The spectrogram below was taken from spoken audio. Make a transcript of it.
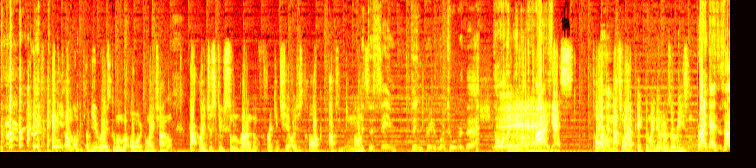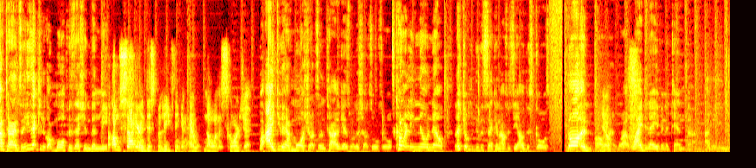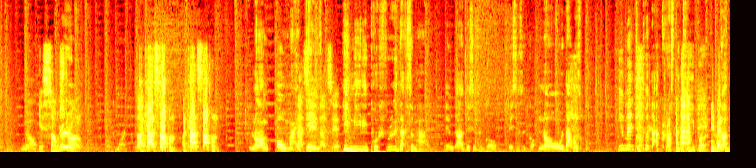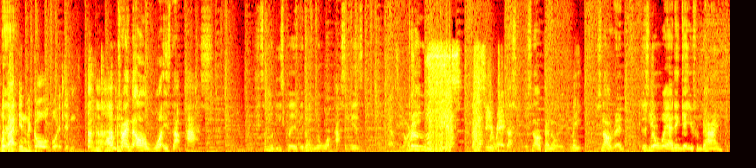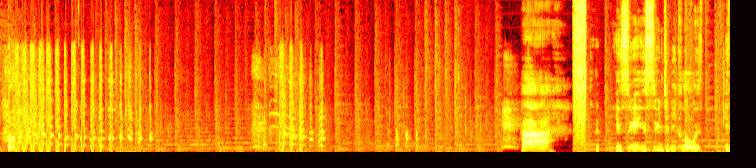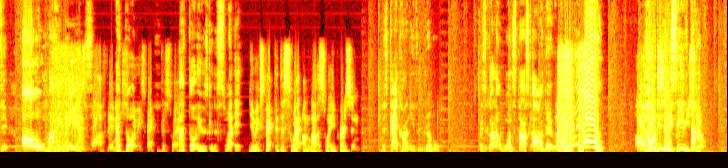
if any of, of, of you guys come over, to my channel, that I just do some random freaking shit. I just talk absolute nonsense. it's the same thing pretty much over there. Thornton, you're not Yeah, fast. Yes. Thornton, Oh. that's why I picked him. I knew there was a reason. Right, guys, it's half time, so he's actually got more possession than me. I'm sat here in disbelief thinking how no one has scored yet. But I do have more shots on target as well as shots overall. It's currently nil nil. Let's jump into the second half and see how this goes. Thornton! Oh Yo. my, why, why did I even attempt that? I mean, no. He's so Boom. strong. Come on. I can't stop him. I can't stop him. Long. Oh my That's days. it. That's it. He nearly pushed through that somehow. Ah, this is a goal. This is a goal. No, that was. You meant to put that across the keeper. He meant not to put there. that in the goal, but it didn't. What are you even I, talking am trying to. Oh, what is that pass? Some of these players, they don't know what passing is. Boom. Yes, that has to be a red. That's. It's not a penalty. Mate, It's not a red. There's Yeah. no way. I didn't get you from behind. Don't. Ah. He's, soon, soon to be closed. Is it? Oh my days. what a finish. I thought- you expected to sweat. I thought he was gonna sweat it. You expected to sweat. I'm not a sweaty person. This guy can't even dribble. He's got like one star. Oh, there we No! go. Oh! Oh, How did he save, that?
